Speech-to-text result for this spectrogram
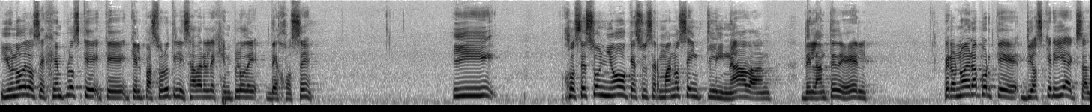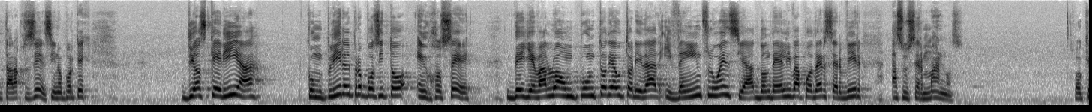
y uno de los ejemplos que, el pastor utilizaba era el ejemplo de, de José. Y José soñó que sus hermanos se inclinaban delante de él, pero no era porque Dios quería exaltar a José, sino porque Dios quería cumplir el propósito en José de llevarlo a un punto de autoridad y de influencia donde él iba a poder servir a sus hermanos. ¿Ok?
